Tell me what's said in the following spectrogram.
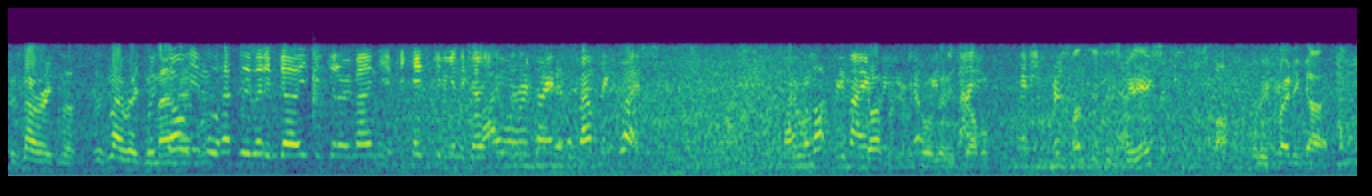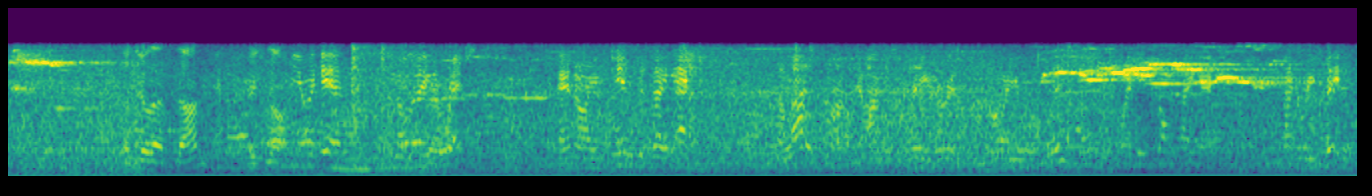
There's no reason to, there's no reason to We've told him him. we'll happily let him go if he's going to remain here. If he keeps giving indications. I will remain in a public place. I will not remain Guy's where not gonna cause any trouble. and in prison. Once this is finished, he'll be free to go. Until that's done, And I he's inform not. you again, this is an illegal arrest. And I intend to take action. The last time I was illegal arrested by your police, I But to repeat it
